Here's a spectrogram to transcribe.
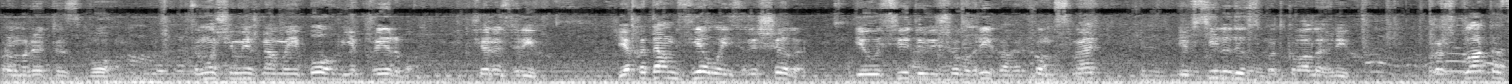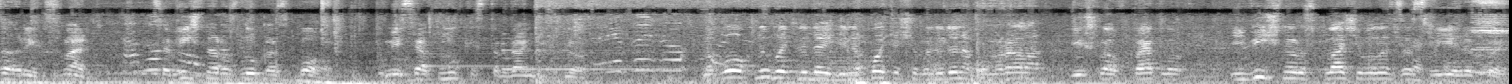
промирити з Богом. Тому що між нами і Богом є прірва через гріх. Як Адам з Євою згрішили, і у світ увійшов гріх, а гріхом смерть, і всі люди спадкували гріх. Розплата за гріх, смерть це вічна розлука з Богом, в місцях муки, страдань і сльоз. Но Бог любить людей і не хоче, щоб людина помирала і йшла в пекло, і вічно розплачувала за свої гріхи.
